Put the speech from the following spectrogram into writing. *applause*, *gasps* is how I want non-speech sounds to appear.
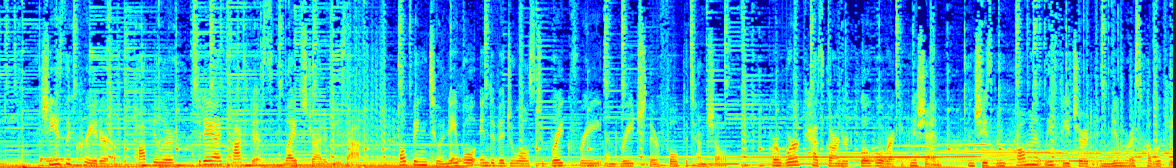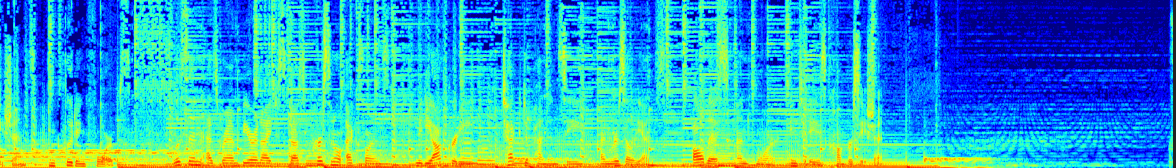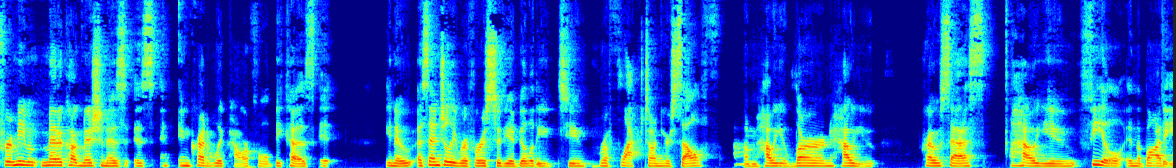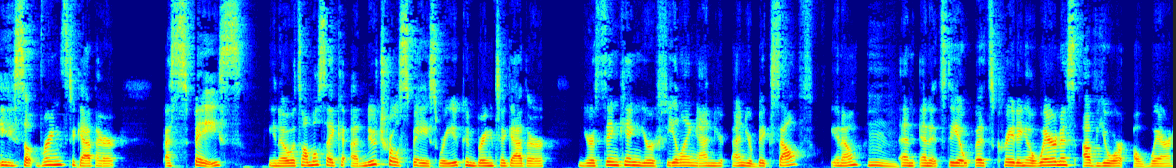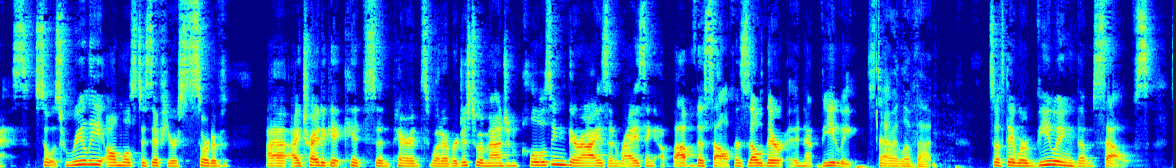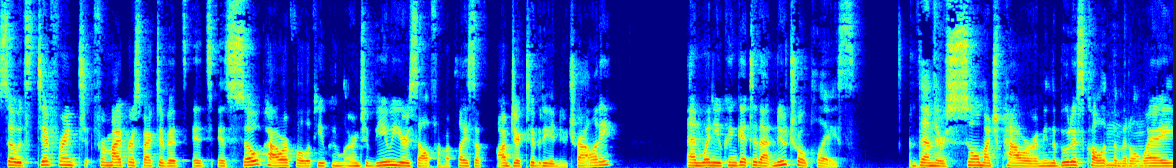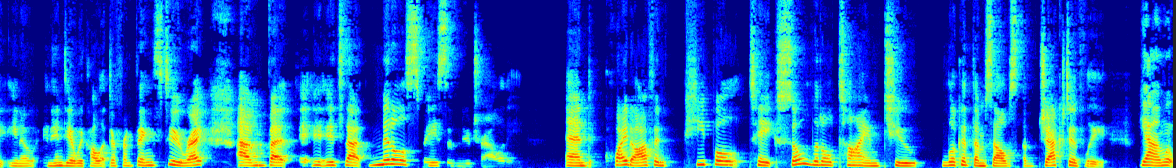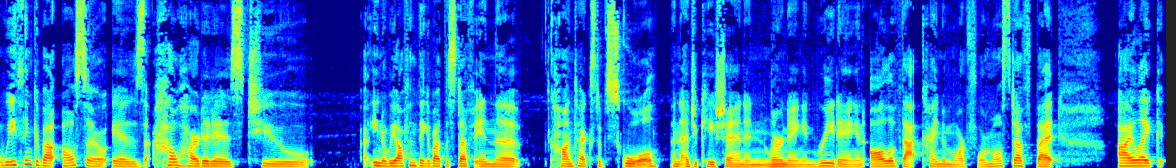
She is the creator of the popular Today I Practice Life Strategies app, helping to enable individuals to break free and reach their full potential. Her work has garnered global recognition, and she's been prominently featured in numerous publications, including Forbes. Listen as Ranbir and I discuss personal excellence, mediocrity, tech dependency, and resilience. All this and more in today's conversation. For me, metacognition is is incredibly powerful because it, you know, essentially refers to the ability to reflect on yourself, um, how you learn, how you process, how you feel in the body. *laughs* So it brings together a space. You know, it's almost like a neutral space where you can bring together your thinking, your feeling, and your and your big self. You know, mm. and and it's the it's creating awareness of your awareness. So it's really almost as if you're sort of. I, I try to get kids and parents, whatever, just to imagine closing their eyes and rising above the self as though they're in a viewing stand. Oh, I love that. So if they were viewing themselves, so it's different from my perspective. It's it's it's so powerful if you can learn to view yourself from a place of objectivity and neutrality and when you can get to that neutral place, then there's so much power. I mean, the Buddhists call it the mm-hmm. middle way. You know, in India, we call it different things too, right? Um, but it, it's that middle space of neutrality. And quite often, people take so little time to look at themselves objectively. Yeah. And what we think about also is how hard it is to, you know, we often think about the stuff in the context of school and education and learning and reading and all of that kind of more formal stuff. But I like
